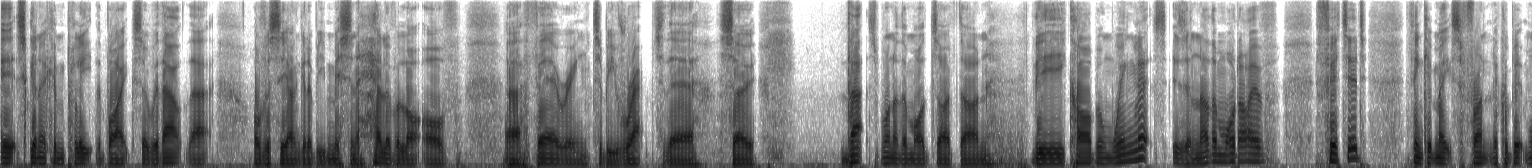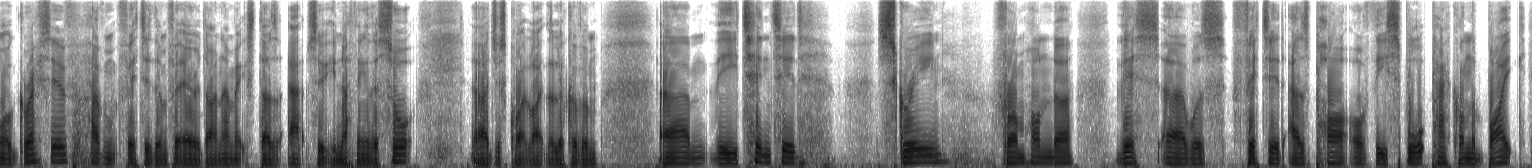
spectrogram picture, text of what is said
it's going to complete the bike. So without that, obviously, I'm going to be missing a hell of a lot of uh, fairing to be wrapped there. So that's one of the mods I've done. The carbon winglets is another mod I've fitted. I think it makes the front look a bit more aggressive. Haven't fitted them for aerodynamics, does absolutely nothing of the sort. I just quite like the look of them. Um, the tinted screen from Honda. This uh, was fitted as part of the sport pack on the bike.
